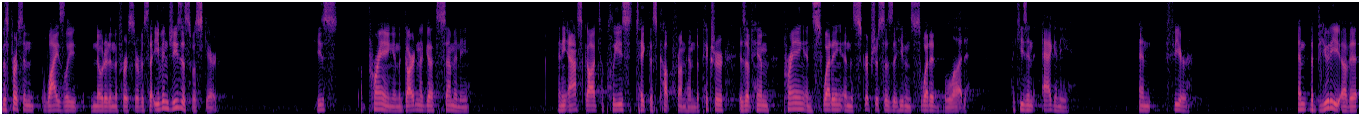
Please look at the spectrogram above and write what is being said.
This person wisely noted in the first service that even Jesus was scared. He's praying in the Garden of Gethsemane, and he asks God to please take this cup from him. The picture is of him praying and sweating, and the scripture says that he even sweated blood. Like he's in agony and fear. And the beauty of it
